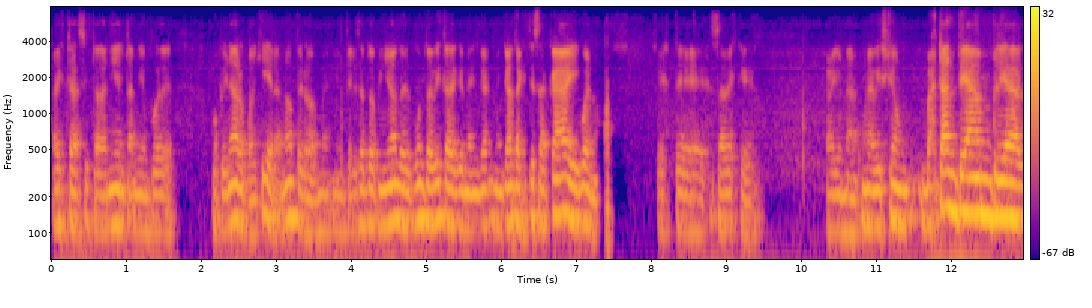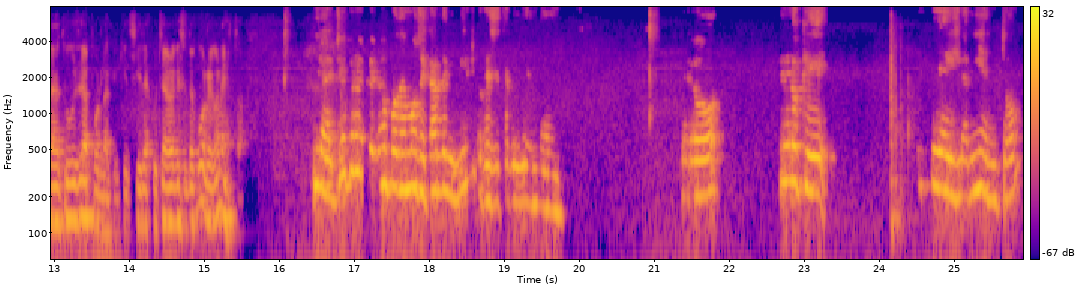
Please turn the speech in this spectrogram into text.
ahí está, si está Daniel también puede opinar o cualquiera, ¿no? Pero me, interesa tu opinión desde el punto de vista de que me, encanta que estés acá y bueno, este, sabes que hay una, una, visión bastante amplia la tuya por la que quisiera escuchar a ver qué se te ocurre con esto. Mira, yo creo que no podemos dejar de vivir lo que se está viviendo hoy. Pero creo que este aislamiento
